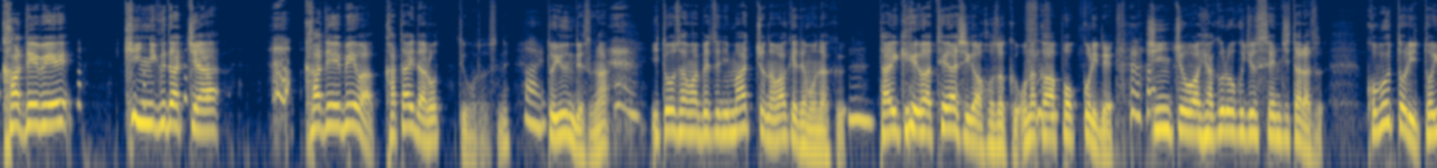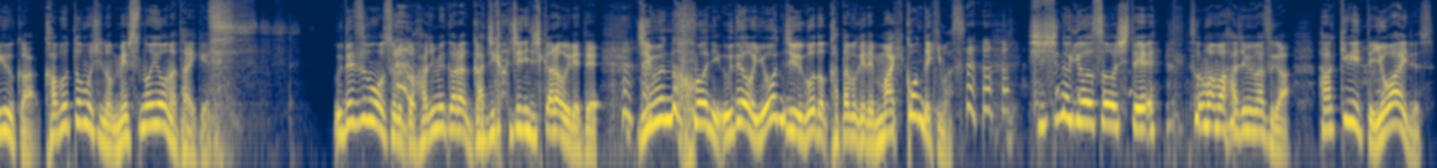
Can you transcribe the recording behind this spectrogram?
カデベ筋肉だっちゃ。カデベは硬いだろっていうことですね。はいと言うんですが、伊藤さんは別にマッチョなわけでもなく、体型は手足が細く、お腹はぽっこりで、身長は160センチ足らず、小太りというか、カブトムシのメスのような体型です。腕相撲をすると初めからガチガチに力を入れて、自分の方に腕を45度傾けて巻き込んできます。必死の形相をして、そのまま始めますが、はっきり言って弱いです。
